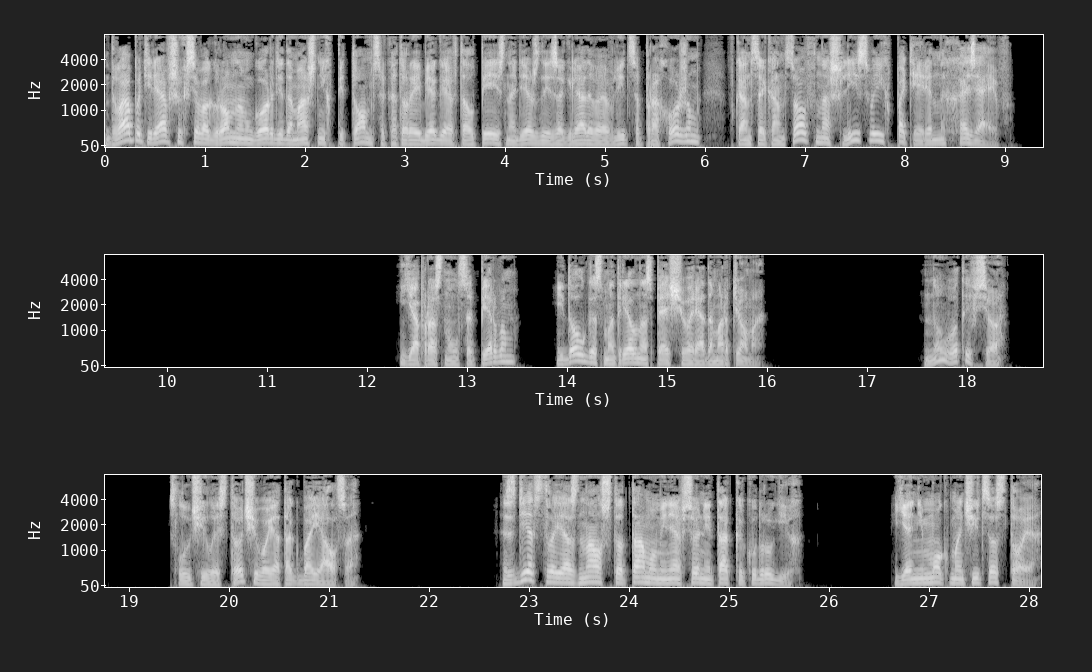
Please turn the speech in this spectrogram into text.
Два потерявшихся в огромном городе домашних питомца, которые, бегая в толпе и с надеждой заглядывая в лица прохожим, в конце концов нашли своих потерянных хозяев. Я проснулся первым и долго смотрел на спящего рядом Артема. Ну вот и все. Случилось то, чего я так боялся. С детства я знал, что там у меня все не так, как у других. Я не мог мочиться стоя.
